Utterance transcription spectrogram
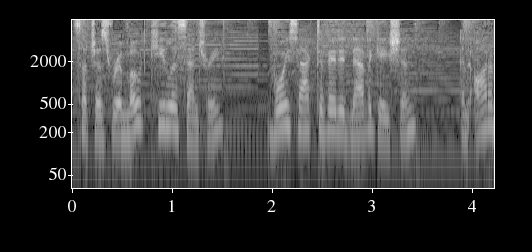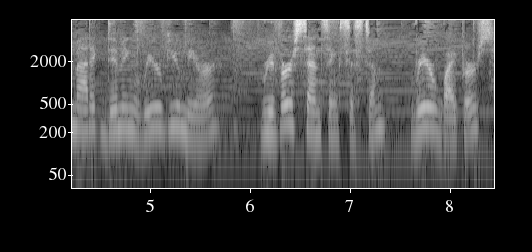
such as remote keyless entry, voice-activated navigation, an automatic dimming rear-view mirror, reverse sensing system, rear wipers,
